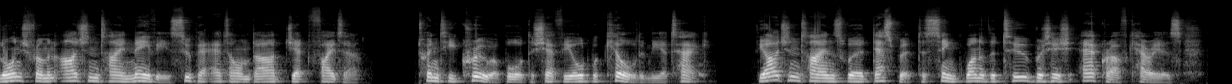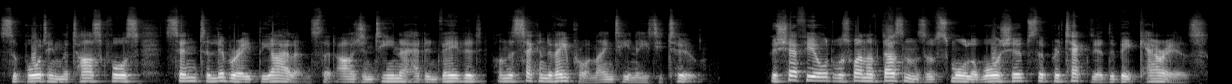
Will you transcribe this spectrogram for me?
launched from an Argentine Navy super étendard jet fighter. Twenty crew aboard the Sheffield were killed in the attack. The Argentines were desperate to sink one of the two British aircraft carriers supporting the task force sent to liberate the islands that Argentina had invaded on the 2nd of April 1982. The Sheffield was one of dozens of smaller warships that protected the big carriers.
